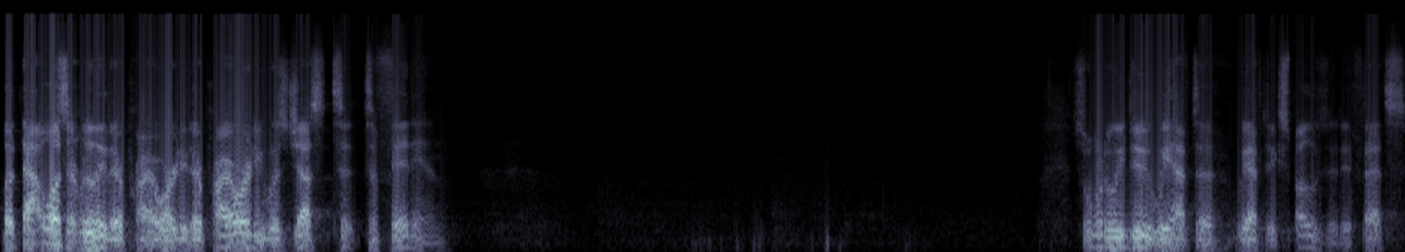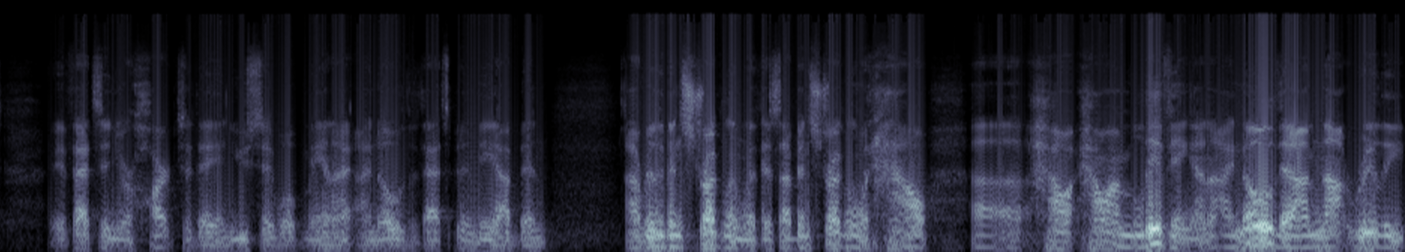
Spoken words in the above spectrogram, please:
but that wasn't really their priority. Their priority was just to, to fit in. So what do we do? We have to we have to expose it. If that's if that's in your heart today and you say, well, man, I, I know that that's been me. I've been, I've really been struggling with this. I've been struggling with how, uh, how, how I'm living. And I know that I'm not really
